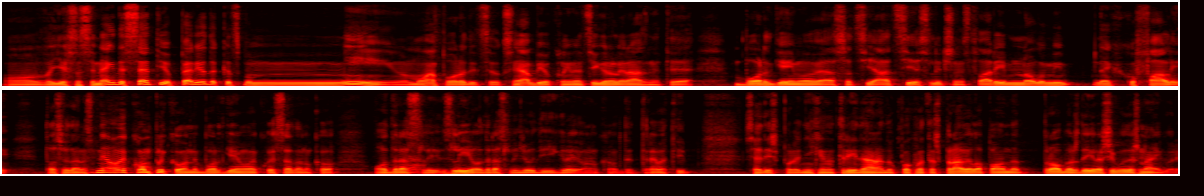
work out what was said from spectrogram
Ovaj, jer sam se negde setio perioda kad smo mi, moja porodica, dok sam ja bio klinac, igrali razne te board gameove, asocijacije, slične stvari i mnogo mi nekako fali to sve danas. Ne ove komplikovane board gameove koje sad ono kao odrasli, da. zli odrasli ljudi igraju, ono kao da treba ti sediš pored njih jedno tri dana dok pokvataš pravila pa onda probaš da igraš i budeš najgori.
